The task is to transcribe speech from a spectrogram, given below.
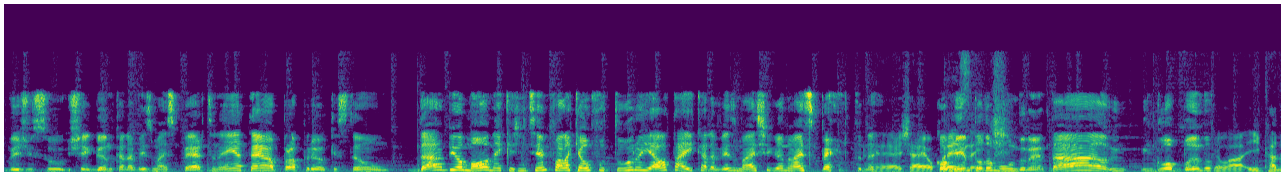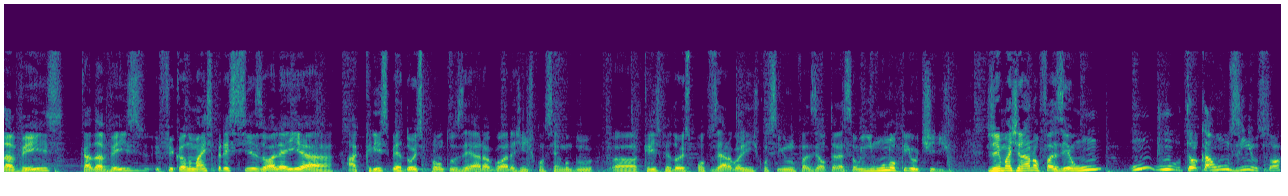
vejo isso chegando cada vez mais perto, né? E até a própria questão da biomol, né? Que a gente sempre fala que é o futuro e ela tá aí cada vez mais chegando mais perto, né? É, já é o Comendo presente. todo mundo, né? Tá englobando. Ela- e cada vez, cada vez ficando mais precisa. Olha aí a, a CRISPR 2.0 agora a gente consegue do a CRISPR 2.0 agora a gente conseguindo fazer alteração em um nucleotídeo. Já imaginaram fazer um, um, um- trocar umzinho só?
